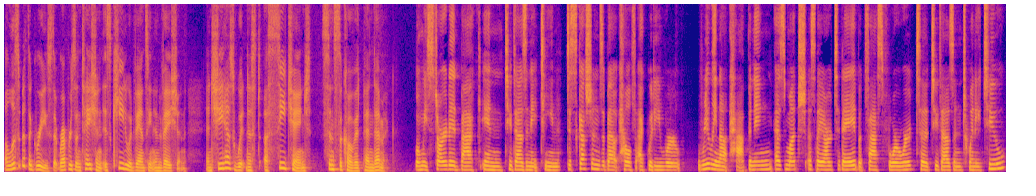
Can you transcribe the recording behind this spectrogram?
Elizabeth agrees that representation is key to advancing innovation, and she has witnessed a sea change since the COVID pandemic. When we started back in 2018, discussions about health equity were really not happening as much as they are today. But fast forward to 2022,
